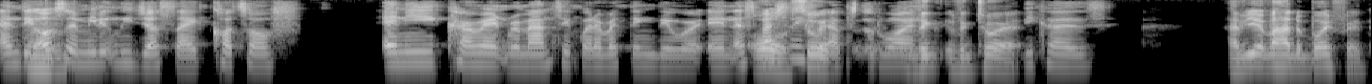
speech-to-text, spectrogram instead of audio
and they Mhm. also immediately just like cut off any current romantic whatever thing they were in, especially oh, so for episode one, Vic- Victoria, because have you ever had a boyfriend?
